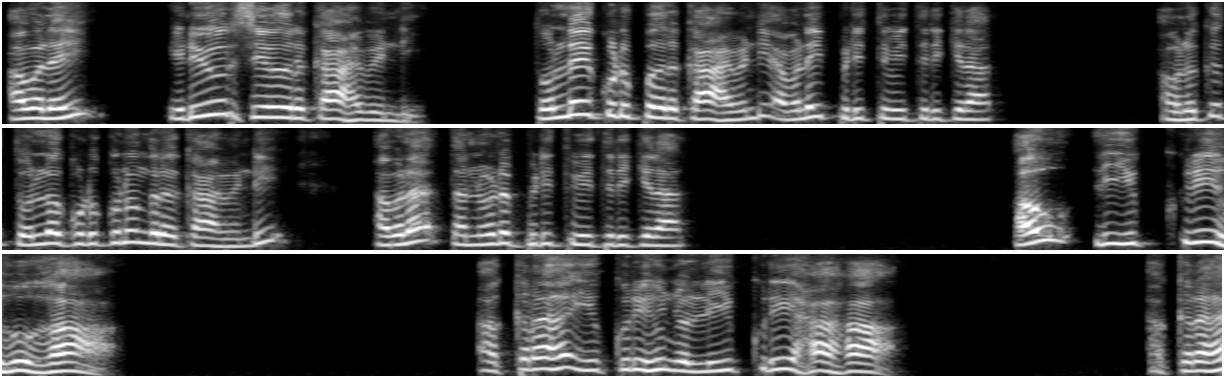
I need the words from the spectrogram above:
அவளை இடையூறு செய்வதற்காக வேண்டி தொல்லை கொடுப்பதற்காக வேண்டி அவளை பிடித்து வைத்திருக்கிறார். அவளுக்கு தொல்லை கொடுக்கணுங்கிறதுக்காக வேண்டி அவளை தன்னோட பிடித்து வைத்திருக்கிறார். அவு லி யுக்ரிஹுஹா அக்ரஹ யுக்ரிஹுன்னு சொல்லி யுக்ரிஹஹா அக்ரஹ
